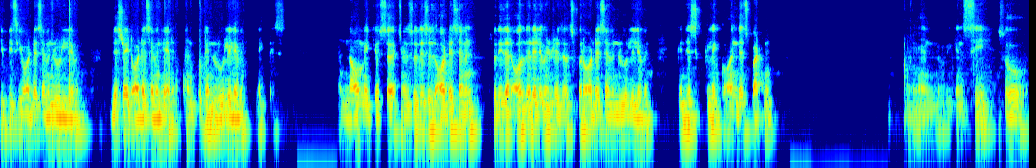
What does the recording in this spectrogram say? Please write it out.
CPC order 7 rule 11 just write order 7 here and put in rule 11 like this. And now make your search. And so this is order 7 so these are all the relevant results for order 7 rule 11 you can just click on this button. And we can see. So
